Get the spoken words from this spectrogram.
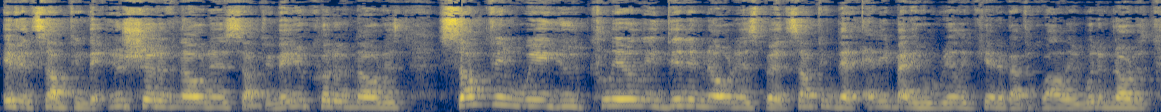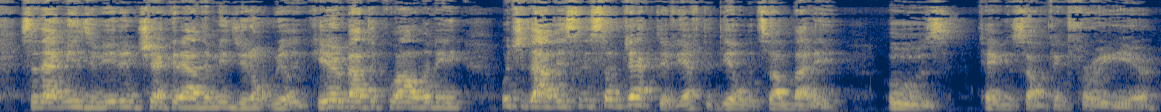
If it's something that you should have noticed, something that you could have noticed, something where you clearly didn't notice, but something that anybody who really cared about the quality would have noticed. So that means if you didn't check it out, that means you don't really care about the quality, which is obviously subjective. You have to deal with somebody who's taking something for a year,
